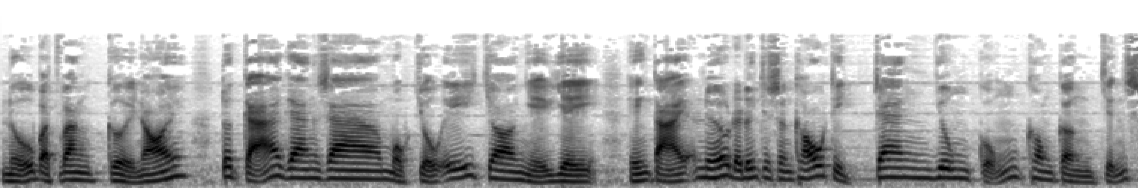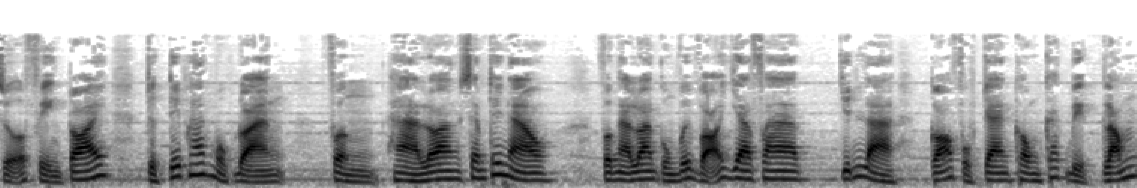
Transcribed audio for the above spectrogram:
Nũ Bạch Văn cười nói, tôi cả gan ra một chủ ý cho nhị vị, hiện tại nếu đã đứng trên sân khấu thì trang dung cũng không cần chỉnh sửa phiền toái, trực tiếp hát một đoạn phần Hà Loan xem thế nào. Phần Hà Loan cùng với Võ Gia Pha chính là có phục trang không khác biệt lắm,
